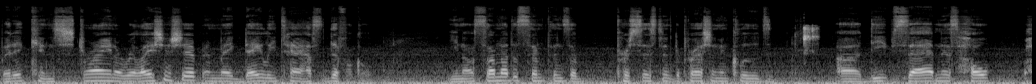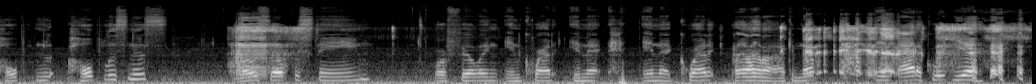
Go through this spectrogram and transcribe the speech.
but it can strain a relationship and make daily tasks difficult. You know, some of the symptoms of persistent depression includes uh, deep sadness, hope, hope, hopelessness, low self-esteem, or feeling inadequate, inadequate. I cannot inadequate. Yeah,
